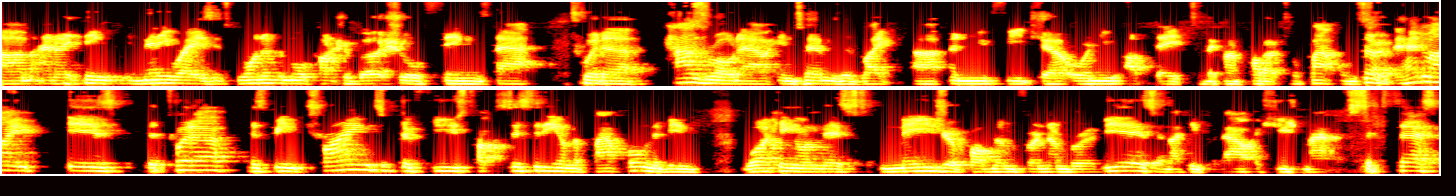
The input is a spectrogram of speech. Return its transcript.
um, and I think in many ways it's one of the more controversial things that Twitter has rolled out in terms of like uh, a new feature or a new update to the kind of product or platform. So the headline is that Twitter has been trying to diffuse toxicity on the platform. They've been working on this major problem for a number of years, and I think without a huge amount of success.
